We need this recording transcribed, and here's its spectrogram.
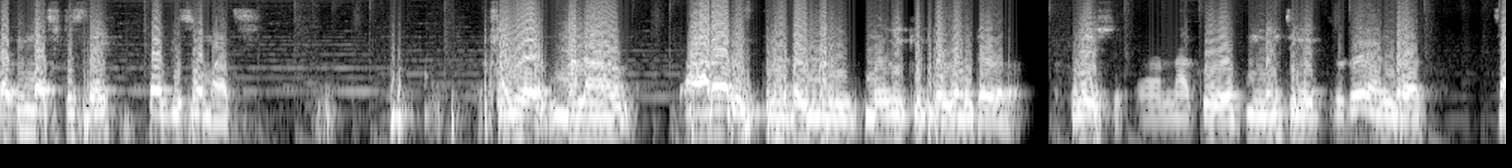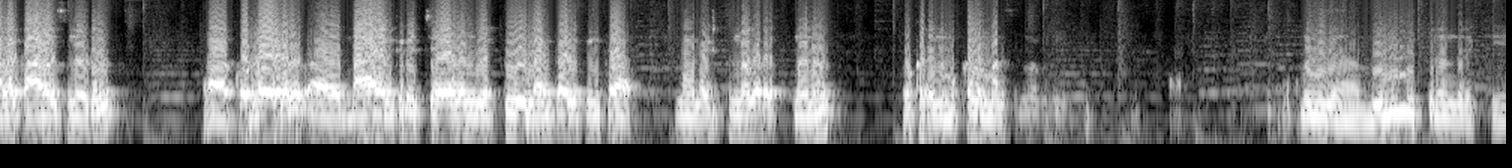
nothing much to say thank you so much అదే మన ఆర్ఆర్ ఇస్తున్నాడు మన మూవీకి ప్రజెంట్ సురేష్. నాకు మంచి మిత్రుడు అండ్ చాలా కావాల్సినాడు. కుర్రాడు. బాగా ఎంకరేజ్ చేయాలని చెప్పి ఇలాంటి వాళ్ళకి ఇంకా నేను నెక్స్ట్ నెంబర్ ఇస్తున్నాను ఒక రెండు ముక్కలు మనసులో ముందుగా మూవీ మిత్రులందరికీ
